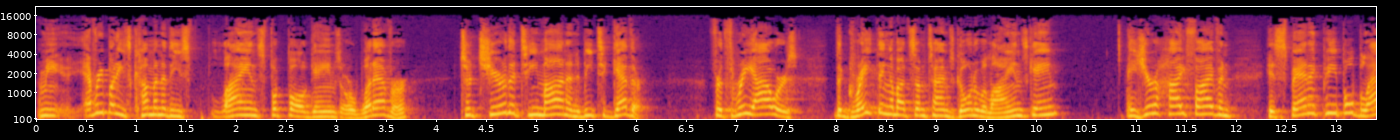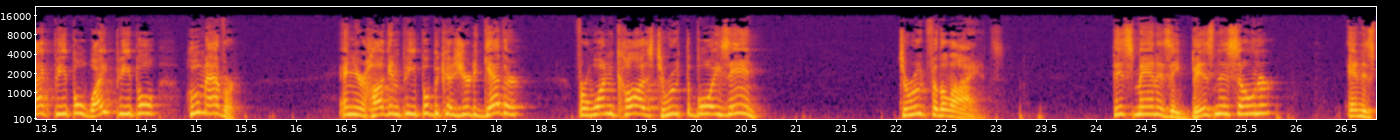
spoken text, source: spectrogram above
I mean, everybody's coming to these Lions football games or whatever to cheer the team on and to be together for three hours. The great thing about sometimes going to a Lions game is you're high fiving Hispanic people, black people, white people, whomever. And you're hugging people because you're together for one cause to root the boys in, to root for the Lions. This man is a business owner and is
